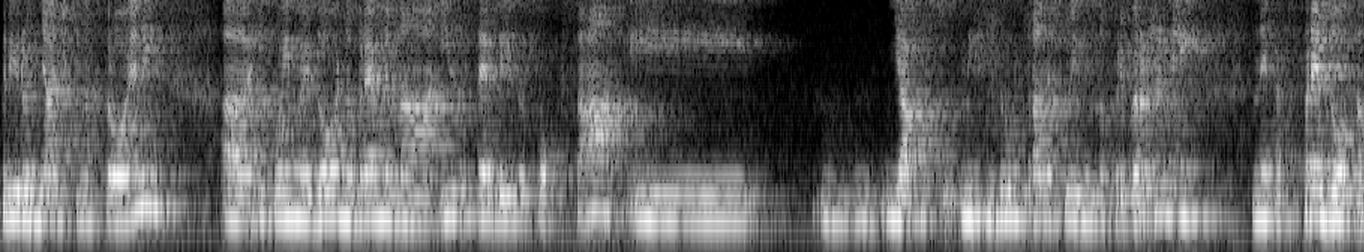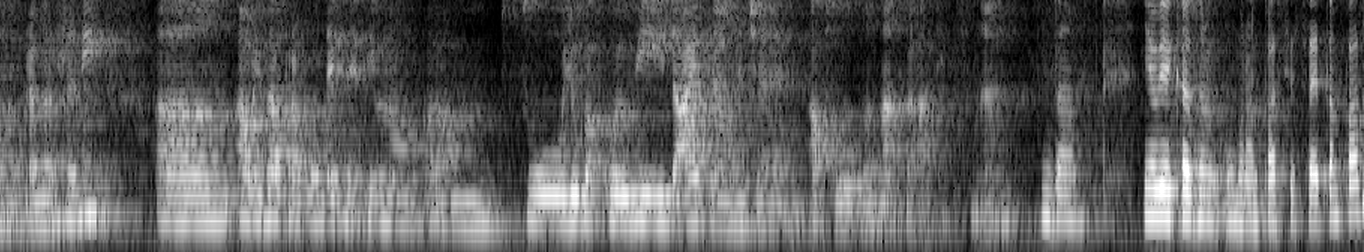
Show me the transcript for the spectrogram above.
prirodnjački nastrojeni. i koji imaju dovoljno vremena i za sebe i za svog psa i jako su, mislim, s druge strane su iznimno privrženi, nekad predosadno prevrženi, ali zapravo definitivno um, svu ljubav koju vi dajete, oni će apsolutno znati vratiti. Da. Ja uvijek kažem, umoran pas je sretan pas,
